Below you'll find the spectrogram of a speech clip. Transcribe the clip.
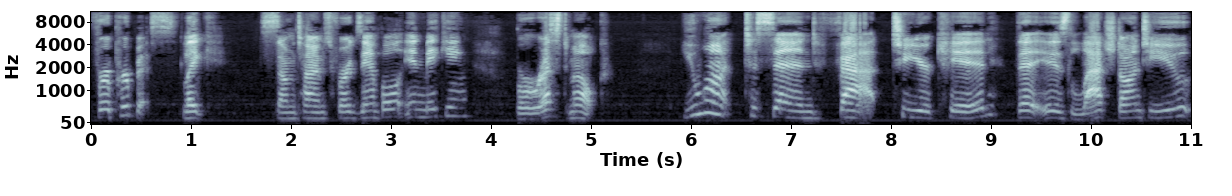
for a purpose, like sometimes, for example, in making breast milk you want to send fat to your kid that is latched onto you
